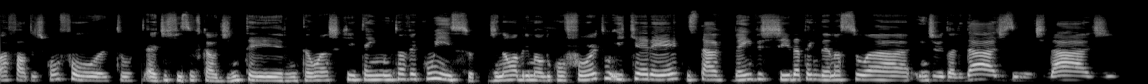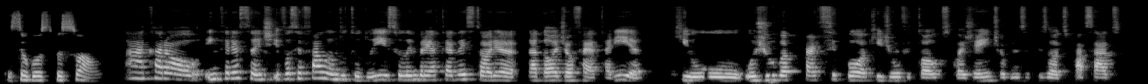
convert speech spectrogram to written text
a falta de conforto, é difícil ficar o dia inteiro. Então, acho que tem muito a ver com isso, de não abrir mão do conforto e querer estar bem vestida, atendendo a sua individualidade, sua identidade e seu gosto pessoal. Ah, Carol, interessante. E você falando tudo isso, lembrei até da história da Dodge Alfaiataria, que o, o Juba participou aqui de um Vitalks com a gente, alguns episódios passados,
